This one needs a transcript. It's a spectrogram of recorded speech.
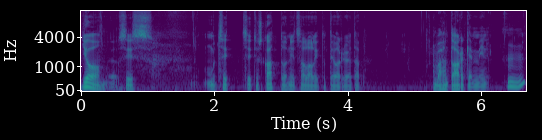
Joo, siis, mutta sitten sit jos katsoo niitä salaliittoteorioita vähän tarkemmin, Mm.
